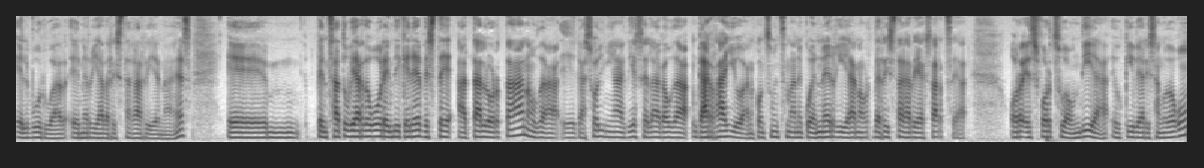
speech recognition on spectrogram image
helburua energia berriztagarriena, ez? E, pentsatu behar dugu oraindik ere beste atal hortan, hau da, e, gasolinak diesela, gau da, garraioan, kontsumitzen daneko energian, hor berriztagarriak sartzea, hor esfortzu handia euki behar izango dugu,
